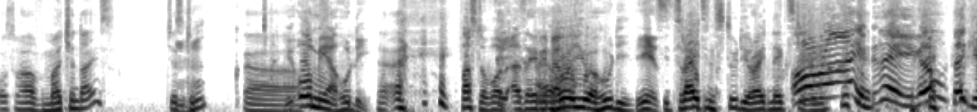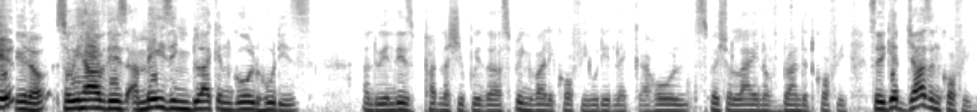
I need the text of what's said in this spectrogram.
also have merchandise. Just Mhm. to uh, you owe me a hoodie first of all as i I remember owe you a hoodie. Yes. it's right in studio, right next to all me. right there you go thank you you know, so we have these amazing black and gold hoodies, and we're in this partnership with uh, Spring Valley Coffee, who did like a whole special line of branded coffee. So you get jazz and coffee,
